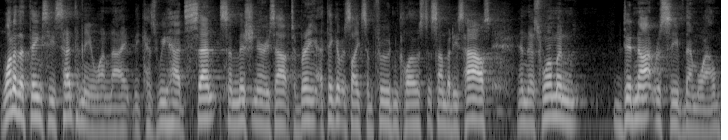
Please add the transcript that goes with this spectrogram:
one of the things he said to me one night, because we had sent some missionaries out to bring, I think it was like some food and clothes to somebody's house, and this woman did not receive them well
